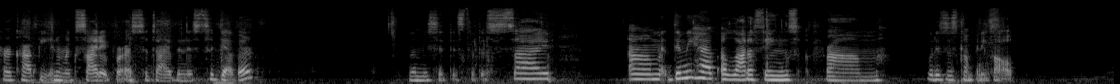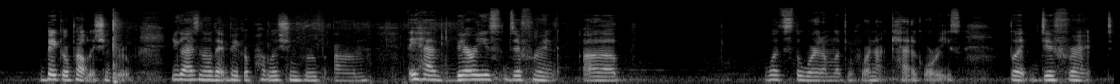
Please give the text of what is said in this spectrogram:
her copy, and I'm excited for us to dive in this together. Let me set this to the side. Um, then we have a lot of things from, what is this company called? Baker Publishing Group. You guys know that Baker Publishing Group, um, they have various different, uh, what's the word I'm looking for? Not categories, but different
